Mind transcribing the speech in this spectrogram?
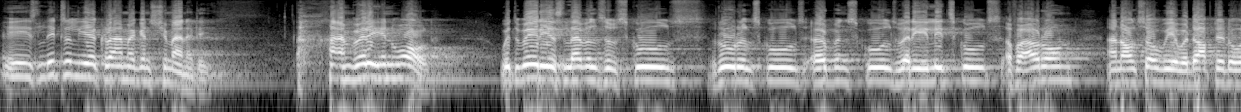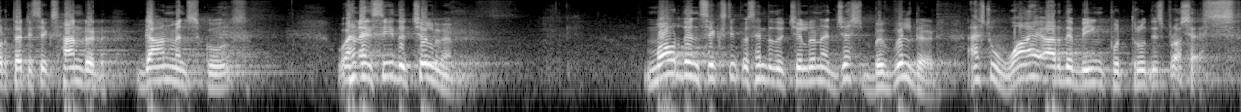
is literally a crime against humanity. I'm very involved with various levels of schools, rural schools, urban schools, very elite schools of our own, and also we have adopted over thirty-six hundred government schools. When I see the children, more than sixty percent of the children are just bewildered as to why are they being put through this process.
